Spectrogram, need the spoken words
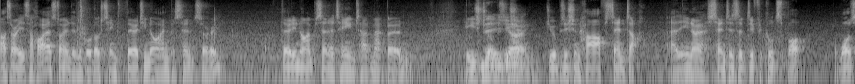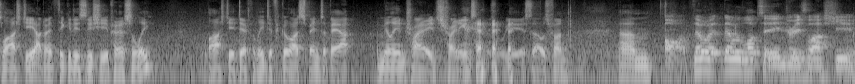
Oh, sorry, he's the highest owned in the Bulldogs team. Thirty nine percent. Sorry, thirty nine percent of teams have Matt Burton. He's dual go. position, dual position half centre. And you know, centre's a difficult spot. It was last year. I don't think it is this year personally. Last year definitely difficult. I spent about a million trades trading in centres all year, so that was fun. Um, Oh, there were there were lots of injuries last year,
